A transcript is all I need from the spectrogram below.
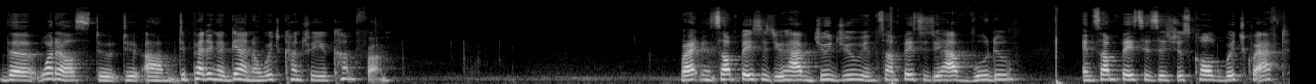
the what else do do um, depending again on which country you come from. Right? In some places you have juju, in some places you have voodoo, in some places it's just called witchcraft.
